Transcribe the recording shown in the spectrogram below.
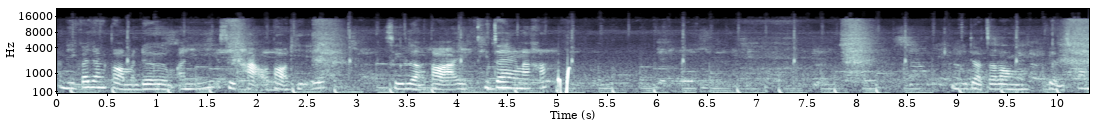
อันนี้ก็ยังต่อเหมือนเดิม อันนี้สีขาวต่อ TX สีเหลืองต่อ RX ที่แจ้งนะคะนนี้เดี๋ยวจะลองเปลี่ยนช่อง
